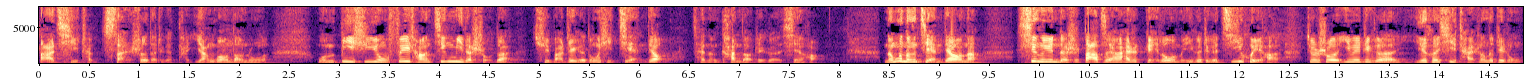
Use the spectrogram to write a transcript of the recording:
大气产散射的这个太阳光当中了。我们必须用非常精密的手段去把这个东西剪掉，才能看到这个信号。能不能剪掉呢？幸运的是，大自然还是给了我们一个这个机会哈，就是说，因为这个银河系产生的这种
